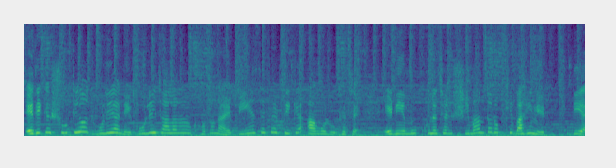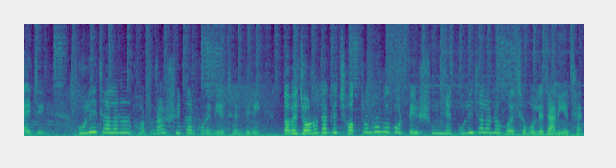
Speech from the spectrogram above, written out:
এদিকে সুতি ও ধুলিয়ানে গুলি চালানোর ঘটনায় বিএসএফ এর দিকে আঙুল উঠেছে এ নিয়ে মুখ খুলেছেন সীমান্তরক্ষী বাহিনীর ডিআইজি গুলি চালানোর ঘটনার স্বীকার করে নিয়েছেন তিনি তবে জনতাকে ছত্রভঙ্গ করতে শূন্যে গুলি চালানো হয়েছে বলে জানিয়েছেন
